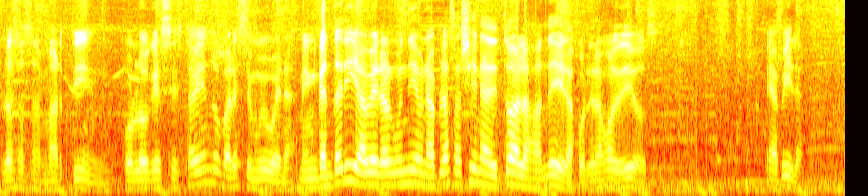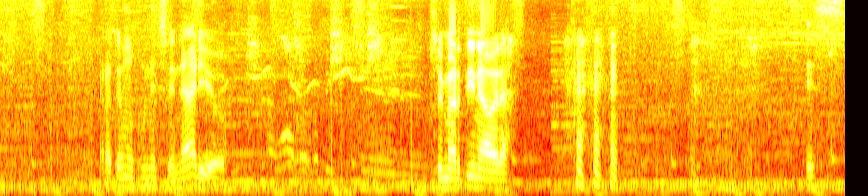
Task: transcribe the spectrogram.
Plaza San Martín. Por lo que se está viendo parece muy buena. Me encantaría ver algún día una plaza llena de todas las banderas, por el amor de Dios. Mira pila. Acá tenemos un escenario. Soy Martín ahora. es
